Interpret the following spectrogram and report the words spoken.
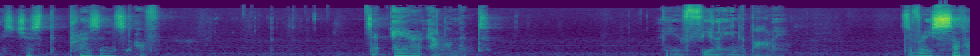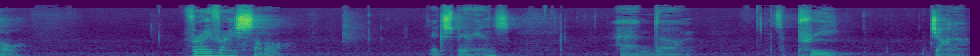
It's just the presence of the air element. And you feel it in the body. It's a very subtle, very, very subtle experience. And um, it's a pre jhana,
